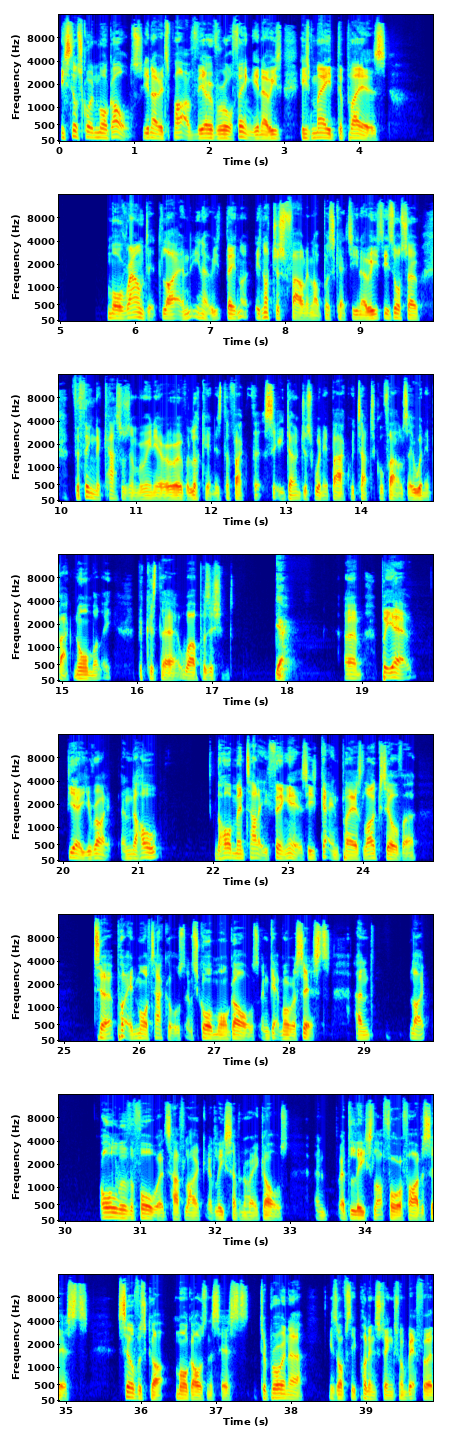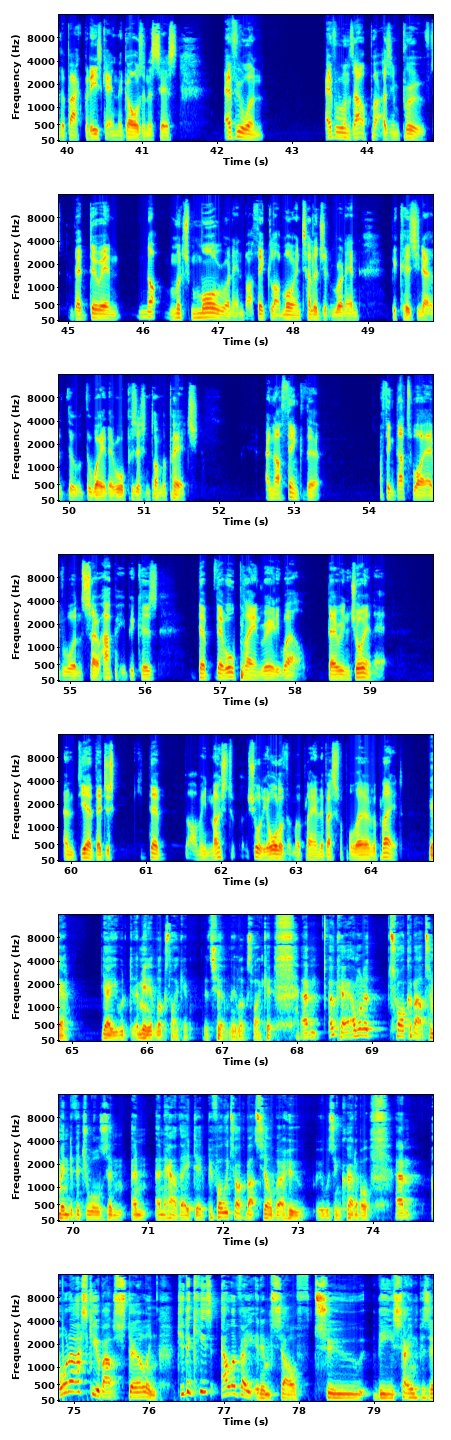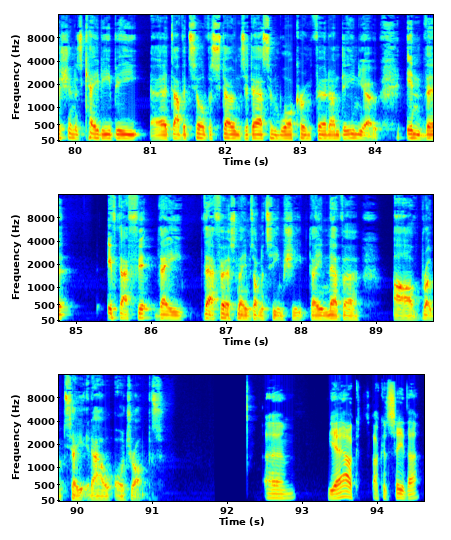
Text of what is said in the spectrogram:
he's still scoring more goals. You know, it's part of the overall thing. You know, he's he's made the players more rounded. Like, and you know, he's, they not he's not just fouling like Busquets. You know, he's, he's also the thing that Castles and Mourinho are overlooking is the fact that City don't just win it back with tactical fouls; they win it back normally because they're well positioned. Yeah. Um, but yeah, yeah, you're right. And the whole the whole mentality thing is he's getting players like Silva to put in more tackles and score more goals and get more assists. And like all of the forwards have like at least seven or eight goals and at least like four or five assists. Silva's got more goals and assists. De Bruyne is obviously pulling strings from a bit further back, but he's getting the goals and assists. Everyone, everyone's output has improved. They're doing not much more running, but I think lot more intelligent running because you know the the way they're all positioned on the pitch. And I think that I think that's why everyone's so happy because they're they're all playing really well. They're enjoying it, and yeah, they're just they're. I mean, most surely all of them are playing the best football they've ever played. Yeah, yeah, you would. I mean, it looks like it. It certainly looks like it. Um, okay, I want to talk about some individuals and, and, and how they did. Before we talk about Silva, who, who was incredible, um, I want to ask you about Sterling. Do you think he's elevated himself to the same position as KDB, uh, David Silva, Stones, Ederson, Walker, and Fernandinho? In that, if they're fit, they their first names on a team sheet, they never are rotated out or dropped. Um, yeah, I could, I could see that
